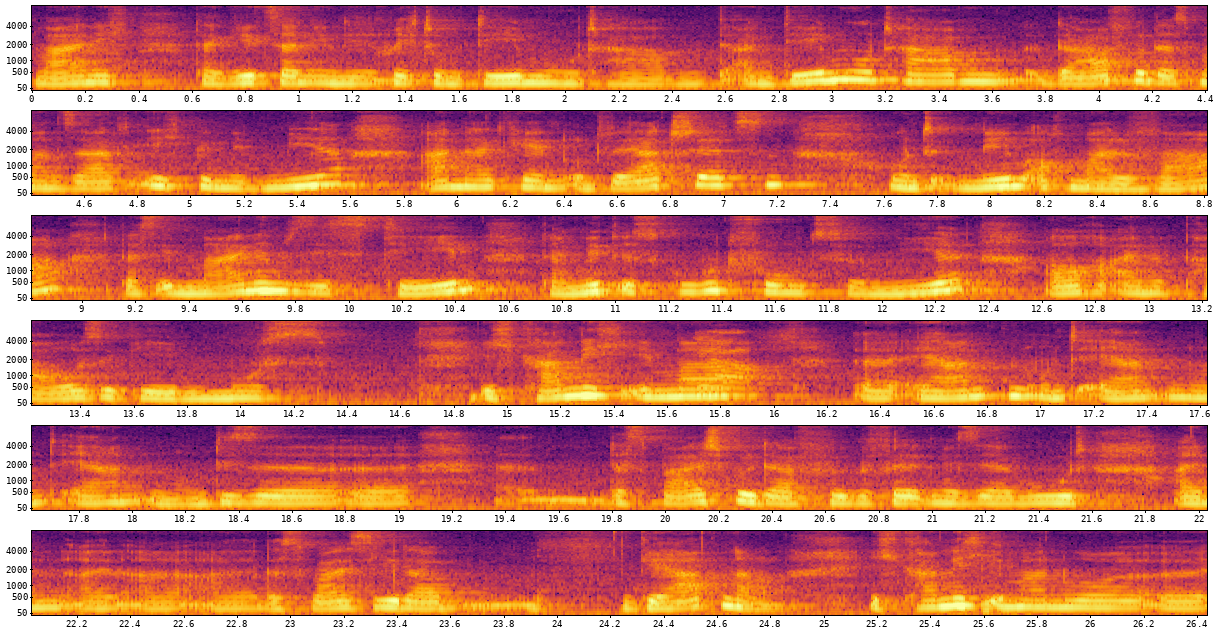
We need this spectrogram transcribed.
meine ich, da geht es dann in die Richtung Demut haben. Ein Demut haben dafür, dass man sagt, ich bin mit mir anerkennend und wertschätzen und nehme auch mal wahr, dass in meinem System, damit es gut funktioniert, auch eine Pause geben muss. Ich kann nicht immer ja. Äh, ernten und ernten und ernten. Und diese, äh, das Beispiel dafür gefällt mir sehr gut. Ein, ein, ein, das weiß jeder Gärtner. Ich kann nicht immer nur äh,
